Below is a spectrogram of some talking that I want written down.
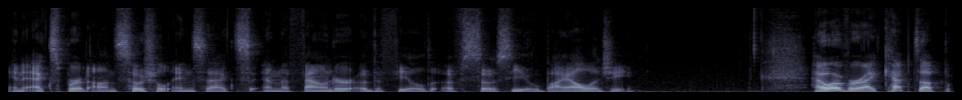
an expert on social insects and the founder of the field of sociobiology. However, I kept up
